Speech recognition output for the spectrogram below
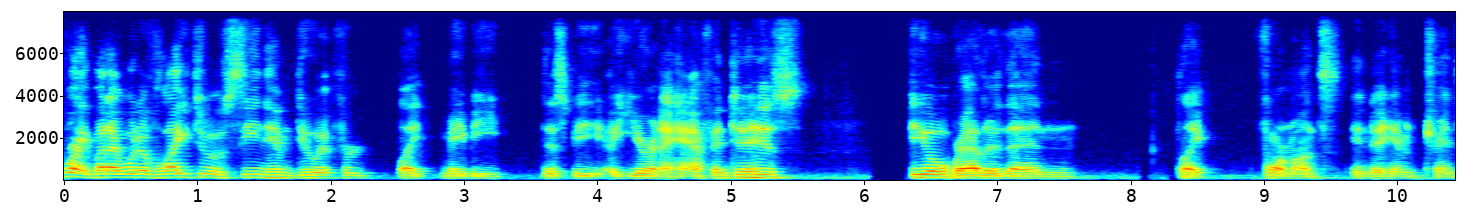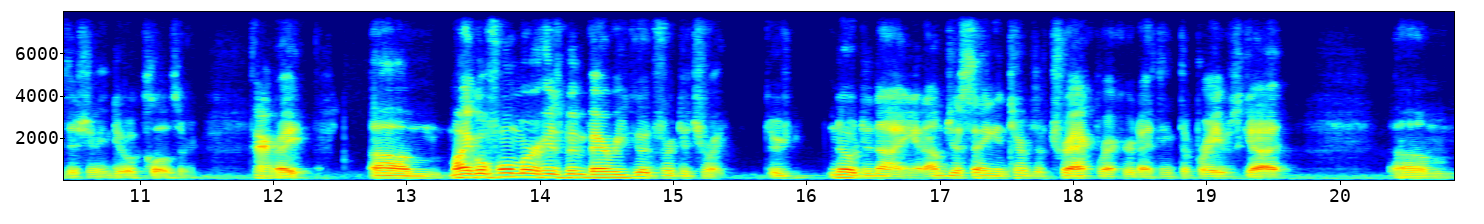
Right, but I would have liked to have seen him do it for like maybe this be a year and a half into his deal rather than like four months into him transitioning to a closer. Fair. Right. Um, Michael Fulmer has been very good for Detroit. There's no denying it. I'm just saying in terms of track record, I think the Braves got um,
